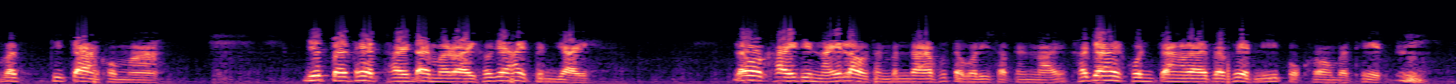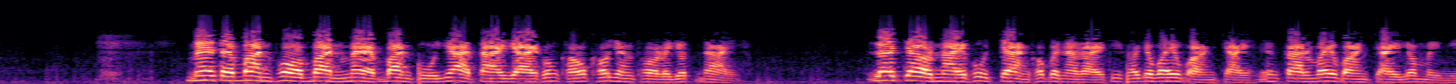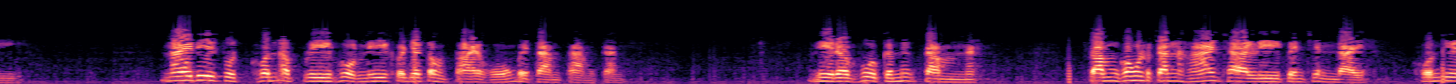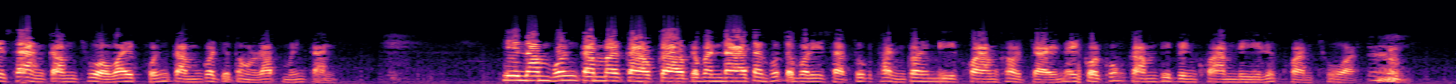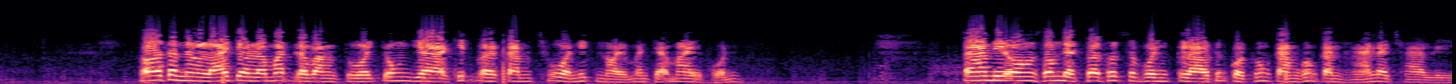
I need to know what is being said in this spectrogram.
ที่จ้างเขามา ยึดประเทศไทยได้มาไรเขาจะให้เป็นใหญ่ แล้วใครที่ไหนเล่าท่านบรรดาพุทธบริษัททั้งหลายเขาจะให้คนจังไรประเภทนี้ปกครองประเทศ แม้แต่บ้านพ่อบ้านแม่บ้านปู่ย่าตายายของเขาเขายังทรยศได้ แล้วเจ้านายผู้จ้างเขาเป็นอะไรที่เขาจะไว้วางใจ เรื่องการไว้วางใจย่อมไม่มีในที่สุดคนอปรีพวกนี้ก็จะต้องตายโหงไปตามๆกัน นี่เราพูดกันเรื่องกรรมนะกรรมของกันหาชาลีเป็นเช่นใด คนที่สร้างกรรมชั่วไว้ผลกรรมก็จะต้องรับเหมือนกัน ที่นำผลกรรมมากล่าวกล่าวกับบรรดาท่านพุทธบริษัททุกท่านก็ให้มีความเข้าใจในกฎของกรรมที่เป็นความดีหรือความชั่วพอท่านทั้งหลายจงระมัดระวังตัวจงอย่าคิดว่ากรรมชั่วนิดหน่อยมันจะไม่ผล ตามที่องค์สมเด็จพระทศพลกล่าวถึงกฎของกรรมของกันหาและชาลี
